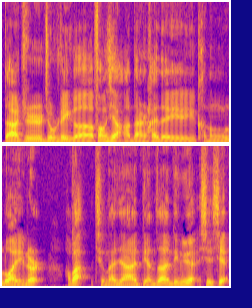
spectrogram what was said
大致就是这个方向啊，但是还得可能乱一阵儿。好吧，请大家点赞订阅，谢谢。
